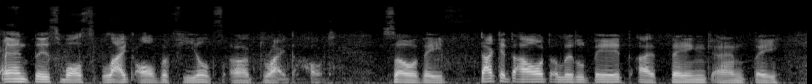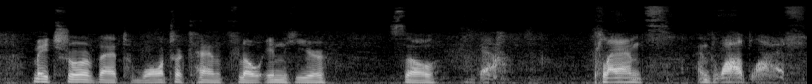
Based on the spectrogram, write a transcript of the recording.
And this was like all the fields uh, dried out. So they dug it out a little bit, I think, and they made sure that water can flow in here. So, yeah, plants and wildlife.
